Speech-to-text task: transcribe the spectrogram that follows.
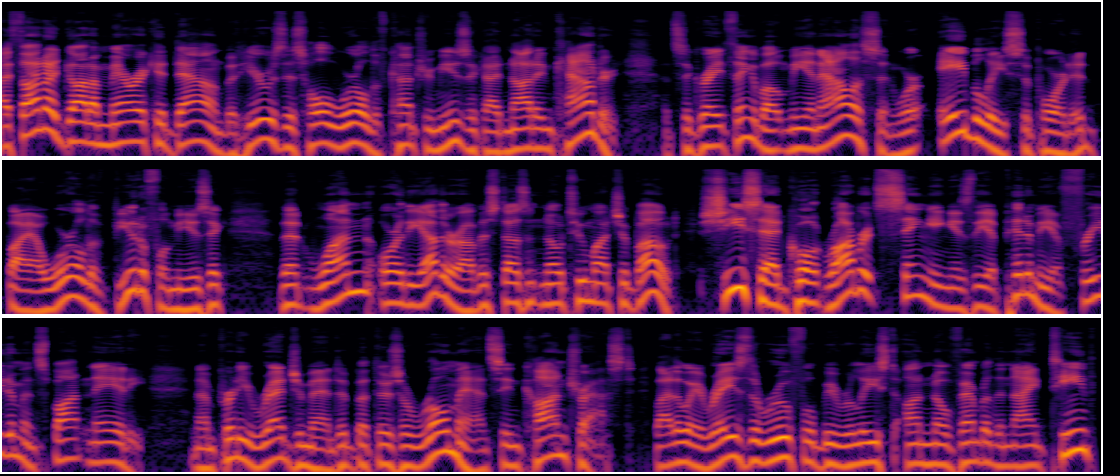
I thought I'd got America down, but here was this whole world of country music I'd not encountered. That's the great thing about me and Alison. We're ably supported by a world of beautiful music that one or the other of us doesn't know too much about. She said, quote, Robert's singing is the epitome of freedom and spontaneity, and I'm pretty regimented, but there's a romance in contrast. By the way, Raise the Roof will be released on November the 19th,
